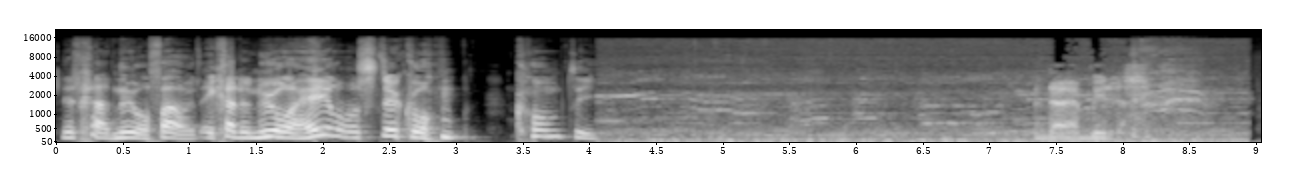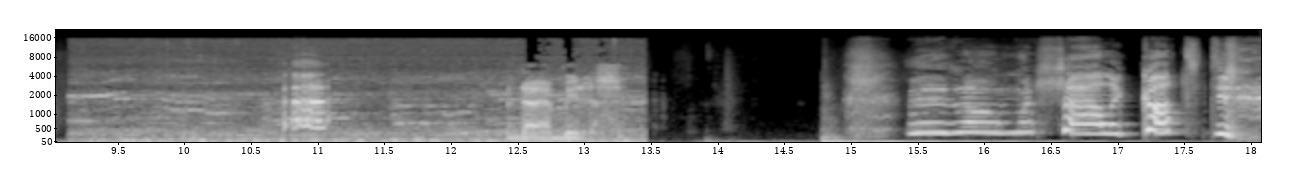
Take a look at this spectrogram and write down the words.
Dit gaat nu al fout. Ik ga er nu al helemaal stuk om. Komt-ie. Diabetes. Diabetes. Dit is Zo'n massale kat.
